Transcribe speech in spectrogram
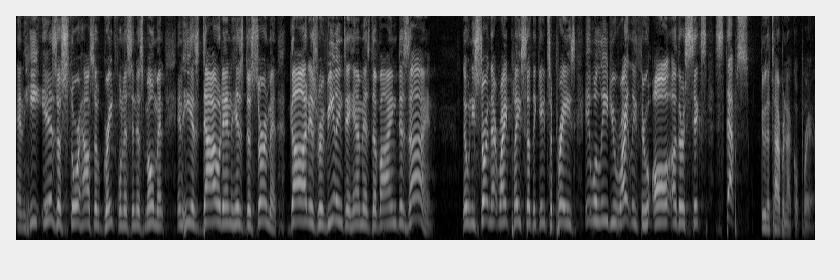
And he is a storehouse of gratefulness in this moment, and he is dialed in his discernment. God is revealing to him his divine design. That when you start in that right place of the gates of praise, it will lead you rightly through all other six steps through the tabernacle prayer.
